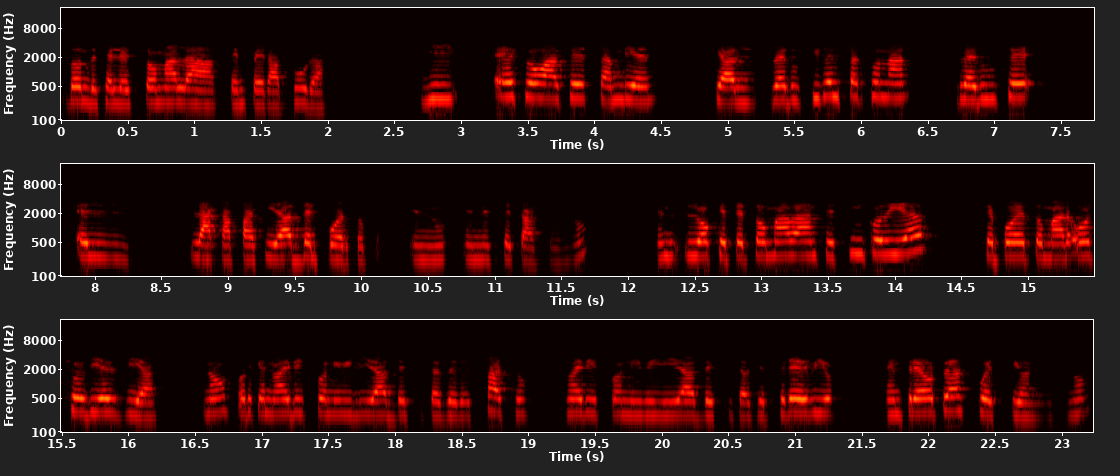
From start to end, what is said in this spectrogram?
donde se les toma la temperatura. Y eso hace también que al reducir el personal, reduce el, la capacidad del puerto, en, en este caso, ¿no? En lo que te tomaba antes cinco días, te puede tomar ocho o diez días, ¿no? Porque no hay disponibilidad de citas de despacho, no hay disponibilidad de citas de previo, entre otras cuestiones, ¿no?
